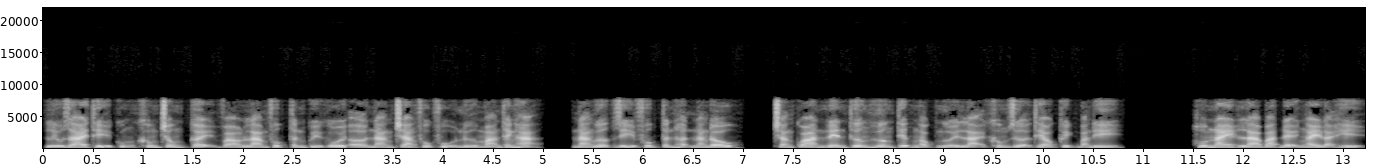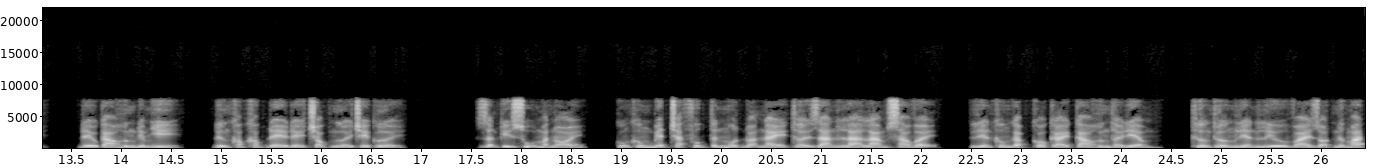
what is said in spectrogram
Lưu Giai Thị cũng không trông cậy vào làm phúc tấn quỷ gối ở nàng trang phục phụ nữ mãn thanh hạ, nàng ước gì phúc tấn hận nàng đâu, chẳng qua nên thương hương tiếc ngọc người lại không dựa theo kịch bản đi. Hôm nay là bát đệ ngày đại hỷ, đều cao hứng điểm nhi, đừng khóc khóc để để chọc người chê cười. Dẫn kỳ sụ mặt nói, cũng không biết chắc phúc tấn một đoạn này thời gian là làm sao vậy, liền không gặp có cái cao hứng thời điểm, thường thường liền lưu vài giọt nước mắt,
